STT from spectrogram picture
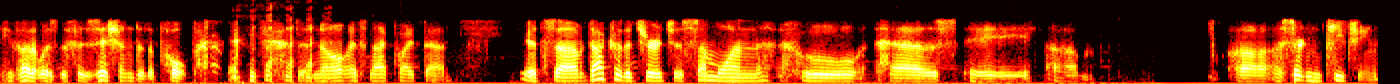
he thought it was the physician to the Pope. I said, no, it's not quite that. It's uh, doctor of the church is someone who has a um, uh, a certain teaching,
